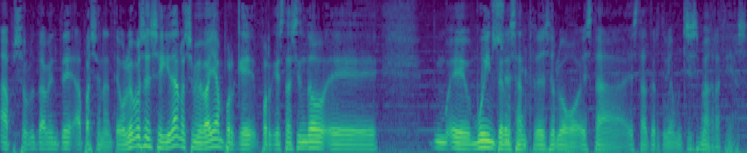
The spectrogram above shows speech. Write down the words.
absolutamente apasionante. Volvemos enseguida, no se me vayan porque porque está siendo eh, eh, muy interesante, desde luego, esta, esta tertulia. Muchísimas gracias.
